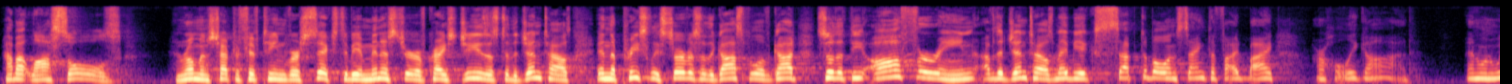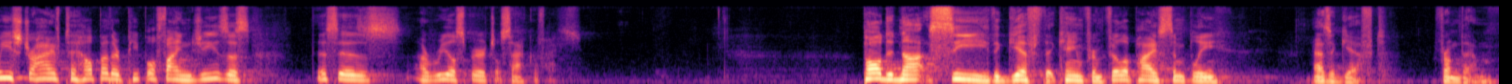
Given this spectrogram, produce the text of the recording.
How about lost souls? In Romans chapter 15, verse 6, to be a minister of Christ Jesus to the Gentiles in the priestly service of the gospel of God, so that the offering of the Gentiles may be acceptable and sanctified by our holy God. And when we strive to help other people find Jesus, this is a real spiritual sacrifice. Paul did not see the gift that came from Philippi simply as a gift from them.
